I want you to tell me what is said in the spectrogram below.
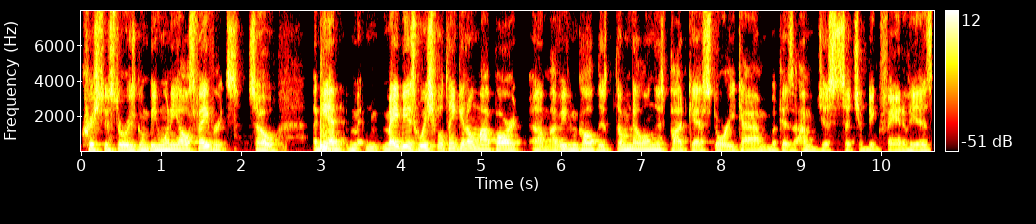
Kristian Story is going to be one of y'all's favorites. So, again, m- maybe it's wishful thinking on my part. Um, I've even called this thumbnail on this podcast story time because I'm just such a big fan of his.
